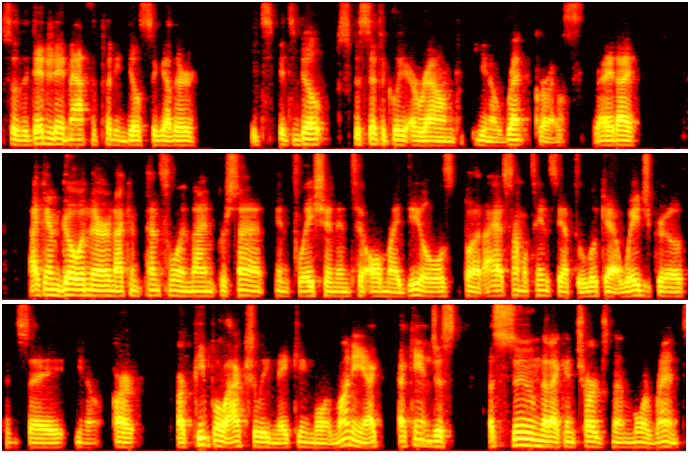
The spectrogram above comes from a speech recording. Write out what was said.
so the day-to-day math of putting deals together, it's it's built specifically around you know rent growth, right? I I can go in there and I can pencil in nine percent inflation into all my deals, but I have simultaneously have to look at wage growth and say, you know, are are people actually making more money? I, I can't just assume that I can charge them more rent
